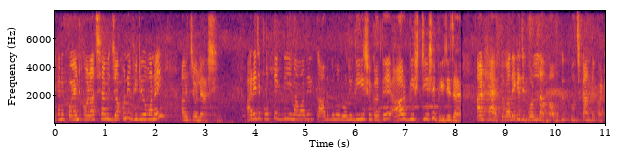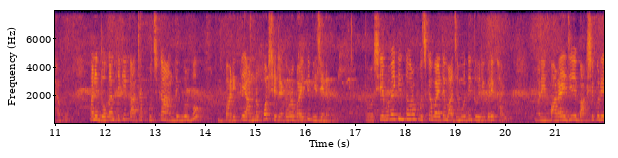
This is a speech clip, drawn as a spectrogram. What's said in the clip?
এখানে পয়েন্ট করা আছে, আমি যখনই ভিডিও বানাই, আমি চলে আসি। আর এই যে প্রত্যেক দিন আমাদের কাঠগুলো রোদে দিয়ে শুকাতে আর বৃষ্টি এসে ভিজে যায়। আর হ্যাঁ তোমাদেরকে যে বললাম, বাবুকে ফুচকা আনতে পাঠাবো। মানে দোকান থেকে কাঁচা ফুচকা আনতে বলব, বাড়িতে আনার পর সেটাকে আমরা বাড়িতে ভেজে নেব। তো সেভাবে কিন্তু আমরা ফুচকা বাড়িতে মাঝে মধ্যেই তৈরি করে খাই। মানে পাড়ায় যে বাক্সে করে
